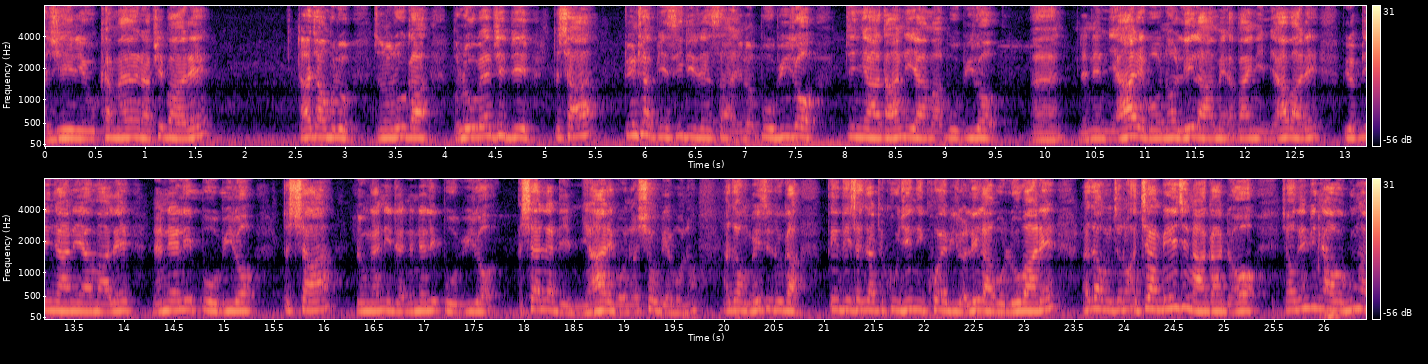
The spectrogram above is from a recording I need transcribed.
အရေးတွေကိုခံမှန်းရတာဖြစ်ပါတယ်ဒါကြောင့်မလို့ကျွန်တော်တို့ကဘလို့ပဲဖြစ်ဖြစ်တခြားတွင်းထွက်ပစ္စည်းတွေနဲ့စာရင်တော့ပို့ပြီးတော့ပညာသားနေရာမှာပို့ပြီးတော့ အဲနည်းနည်းများတယ်ပေါ့နော်လေးလာမယ့်အပိုင်းတွေများပါတယ်ပြီးတော့ပညာနေရာမှာလည်းနည်းနည်းလေးပို့ပြီးတော့တခြားလုပ်ငန်းတွေနည်းနည်းလေးပို့ပြီးတော့အချက်လက်တွေများတယ်ပေါ့နော်ရှုပ်တယ်ပေါ့နော်အဲကြောင့်မိတ်ဆွေတို့ကတေးသေးချာချာတစ်ခုချင်းစီခွဲပြီးတော့လေ့လာဖို့လိုပါတယ်အဲကြောင့်ကျွန်တော်အကြံပေးချင်တာကတော့ကျောင်းသိပညာကိုအခုမှ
